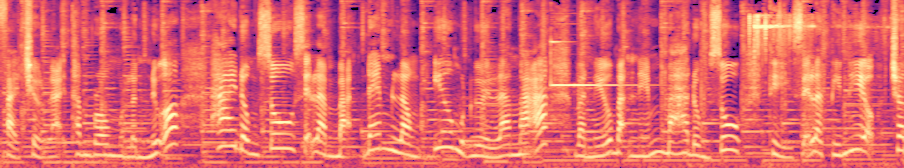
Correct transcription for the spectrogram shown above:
phải trở lại thăm Rome một lần nữa. Hai đồng xu sẽ làm bạn đem lòng yêu một người La Mã và nếu bạn ném ba đồng xu thì sẽ là tín hiệu cho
